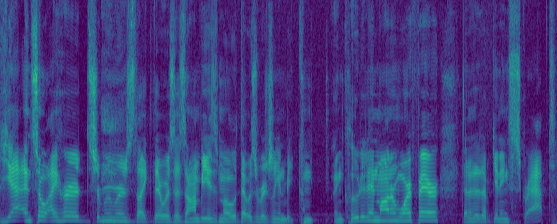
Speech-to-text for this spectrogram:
Yeah, and so I heard some rumors like there was a zombies mode that was originally going to be com- included in Modern Warfare that ended up getting scrapped.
